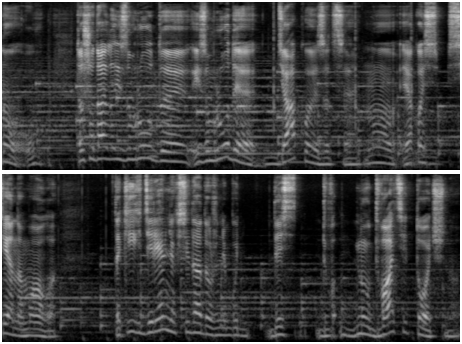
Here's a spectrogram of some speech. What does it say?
Ну, то, що дали ізумруди, ізумруди, дякую за це. Ну, якось сена мало. В таких деревнях завжди должны бути десь ну, 20 точно.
